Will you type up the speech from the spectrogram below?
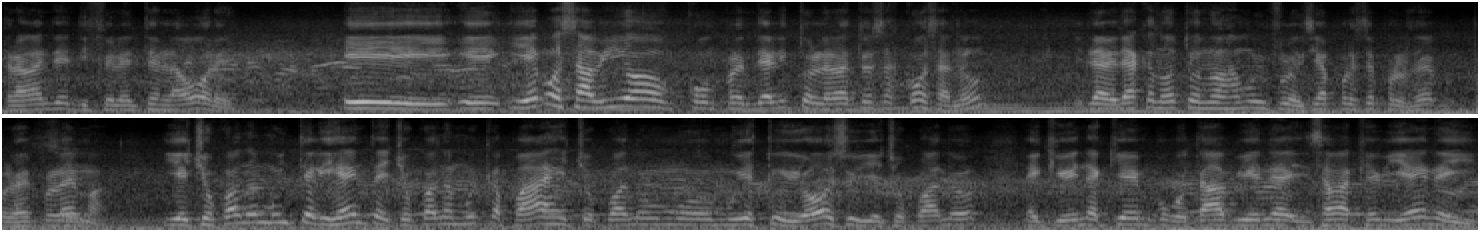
trabajan de diferentes labores. Y, y- y hemos sabido comprender y tolerar todas esas cosas, ¿no? Y la verdad que nosotros nos dejamos influenciar por ese, por ese problema. Y el chocuano es muy inteligente, el chocuano es muy capaz, el chocuano es muy, muy estudioso y el chocuano, el que viene aquí en Bogotá, viene y sabe a qué viene y,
